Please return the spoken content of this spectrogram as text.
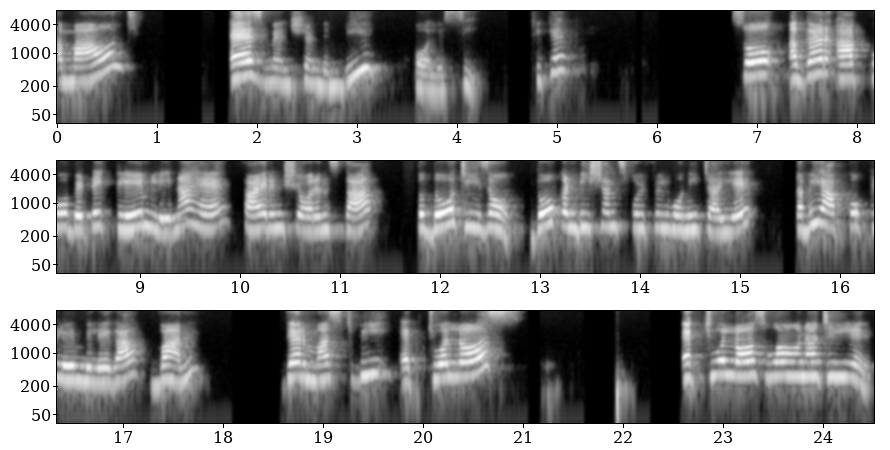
amount as mentioned in the policy ठीक है सो so, अगर आपको बेटे क्लेम लेना है फायर इंश्योरेंस का तो दो चीज़ों, दो कंडीशंस फुलफिल होनी चाहिए, तभी आपको क्लेम मिलेगा। One there must be actual loss actual loss हुआ होना चाहिए।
